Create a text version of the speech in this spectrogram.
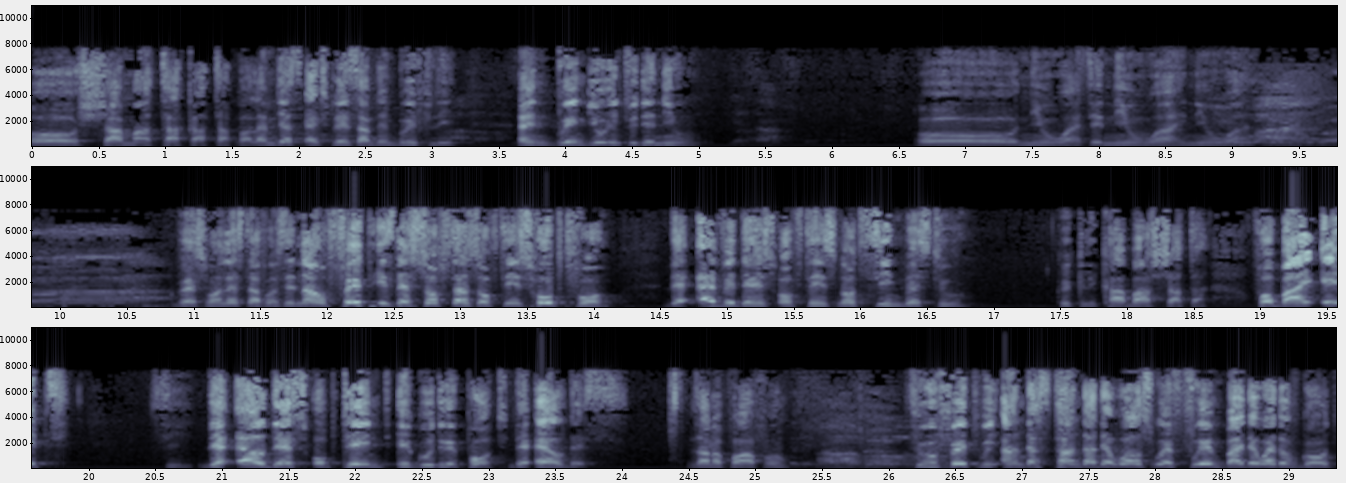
Oh, Shamataka Tapa. Let me just explain something briefly and bring you into the new. Oh, new one. Say new wine, new one. Verse 1, let's start from. Say, now faith is the substance of things hoped for, the evidence of things not seen. Verse 2. Quickly. Kaba Shata. For by it, see, the elders obtained a good report. The elders. Is that not powerful? powerful? Through faith we understand that the worlds were framed by the word of God,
